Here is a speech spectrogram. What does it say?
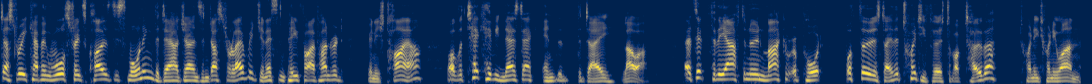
Just recapping Wall Street's close this morning, the Dow Jones Industrial Average and S&P 500 finished higher, while the tech-heavy Nasdaq ended the day lower. That's it for the afternoon market report for Thursday, the 21st of October, 2021.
